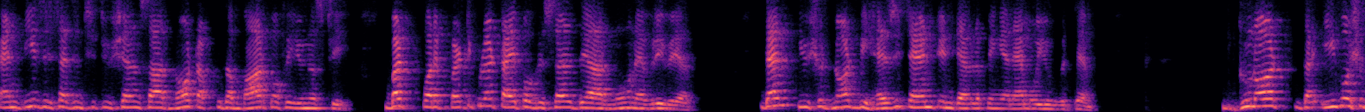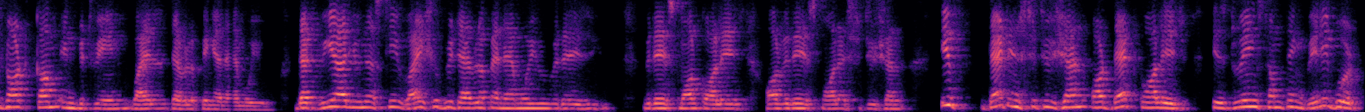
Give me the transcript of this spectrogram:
and these research institutions are not up to the mark of a university, but for a particular type of research, they are known everywhere. Then you should not be hesitant in developing an MOU with them. Do not, the ego should not come in between while developing an MOU. That we are university, why should we develop an MOU with a, with a small college or with a small institution? If that institution or that college is doing something very good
